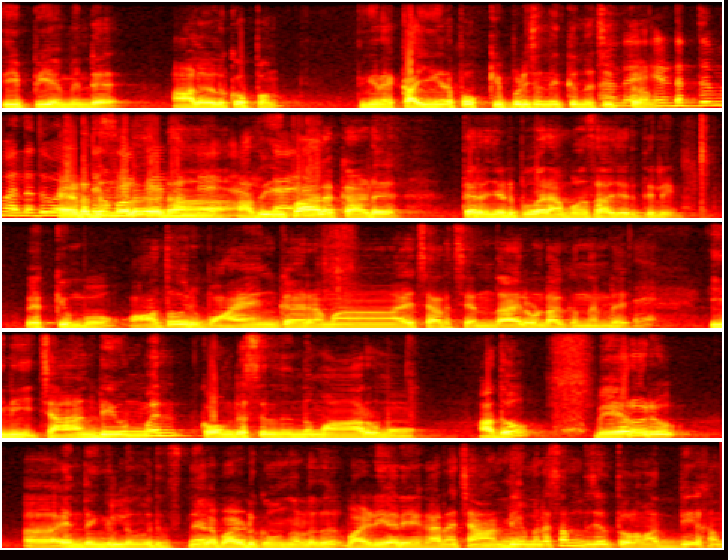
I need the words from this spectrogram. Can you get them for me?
സി പി എമ്മിന്റെ ആളുകൾക്കൊപ്പം ഇങ്ങനെ കൈ ഇങ്ങനെ പൊക്കി പിടിച്ച് നിൽക്കുന്ന ചിത്രം. ഇടതും വലതും അത് ഈ പാലക്കാട് തെരഞ്ഞെടുപ്പ് വരാൻ പോകുന്ന സാഹചര്യത്തിൽ വെക്കുമ്പോൾ അതൊരു ഭയങ്കരമായ ചർച്ച എന്തായാലും ഉണ്ടാക്കുന്നുണ്ട്. ഇനി ചാണ്ടിയുമ്മൻ കോൺഗ്രസിൽ നിന്ന് മാറുമോ? അതോ വേറൊരു എന്തെങ്കിലും ഒരു നിലപാടെടുക്കുമോ എന്നുള്ളത് വഴി അറിയാം കാരണം ചാണ്ടിയമ്മനെ സംബന്ധിച്ചിടത്തോളം അദ്ദേഹം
